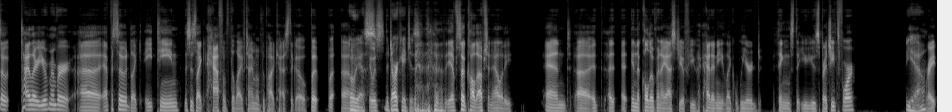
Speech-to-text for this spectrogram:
So Tyler, you remember uh episode like 18? This is like half of the lifetime of the podcast ago. But but um, oh yes, it was the Dark Ages. the episode called optionality. And uh it, uh, in the cold open I asked you if you had any like weird things that you use spreadsheets for, yeah. right?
